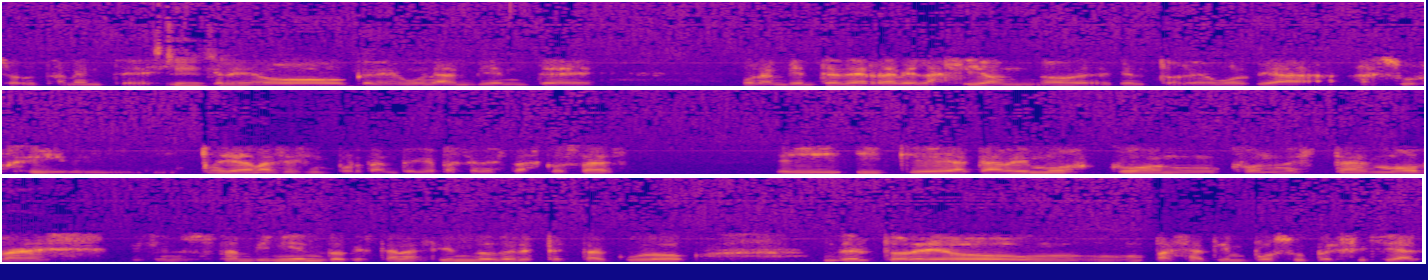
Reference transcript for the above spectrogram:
absolutamente. Sí, y sí. creó, creó un ambiente un ambiente de revelación, ¿no? De que el toreo volvía a surgir. Y, y además es importante que pasen estas cosas y, y que acabemos con, con estas modas que se nos están viniendo, que están haciendo del espectáculo del toreo un, un pasatiempo superficial.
